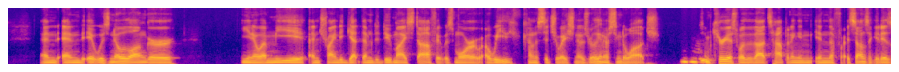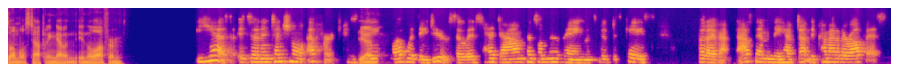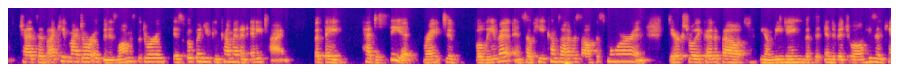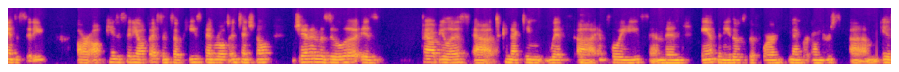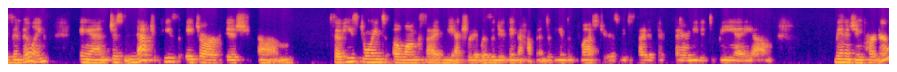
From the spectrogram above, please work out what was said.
And and it was no longer, you know, a me and trying to get them to do my stuff. It was more a we kind of situation. It was really interesting to watch. Mm-hmm. So I'm curious whether that's happening in in the. It sounds like it is almost happening now in, in the law firm. Yes, it's an intentional effort because yeah. they love what they do. So it's head down, pencil moving. Let's move this case. But I've asked them, and they have done. They've come out of their office. Chad says, "I keep my door open. As long as the door is open, you can come in at any time." But they had to see it, right, to believe it. And so he comes out of his office more. And Derek's really good about, you know, meeting with the individual. He's in Kansas City, our Kansas City office. And so he's been real intentional. Jim in Missoula is fabulous at connecting with uh, employees. And then Anthony, those are the four member owners, um, is in Billings and just natural. He's HR ish um, so he's joined alongside me. Actually, it was a new thing that happened at the end of last year as we decided that there needed to be a um, managing partner.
